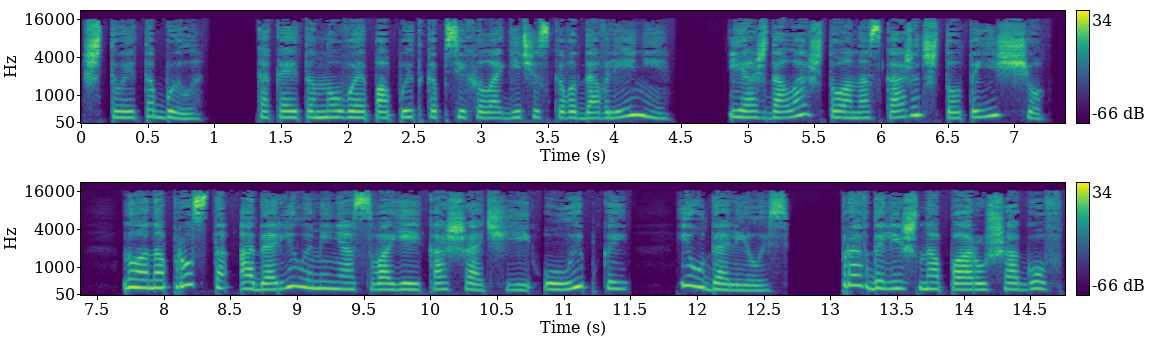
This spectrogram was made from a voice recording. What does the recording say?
Что это было? Какая-то новая попытка психологического давления? Я ждала, что она скажет что-то еще, но она просто одарила меня своей кошачьей улыбкой и удалилась, правда, лишь на пару шагов.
